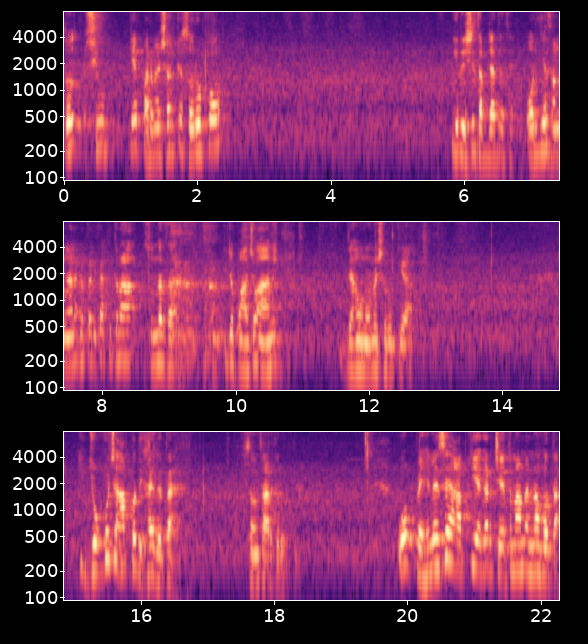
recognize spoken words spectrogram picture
तो शिव के परमेश्वर के स्वरूप को ये ऋषि सब जाते थे। और ये समझाने का तरीका कितना सुंदर था कि जो पाँचों आने जहाँ उन्होंने शुरू किया, कि जो कुछ आपको दिखाई देता है संसार के रूप में, वो पहले से आपकी अगर चेतना में न होता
